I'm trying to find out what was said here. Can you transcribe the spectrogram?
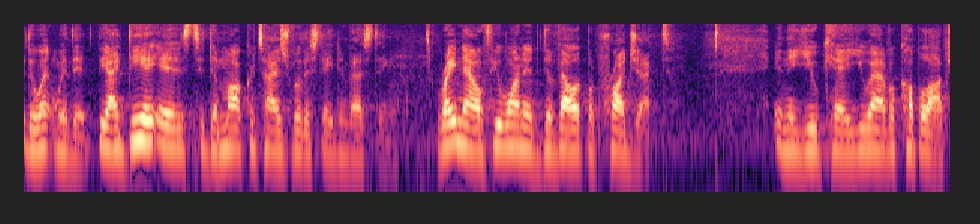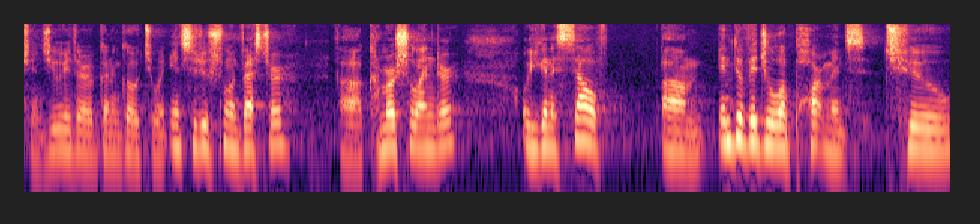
they went with it. The idea is to democratize real estate investing. Right now, if you want to develop a project in the UK, you have a couple options. You're either going to go to an institutional investor, a commercial lender, or you're going to sell um, individual apartments to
